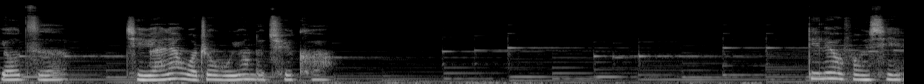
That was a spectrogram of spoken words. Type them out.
游子，请原谅我这无用的躯壳。第六封信。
